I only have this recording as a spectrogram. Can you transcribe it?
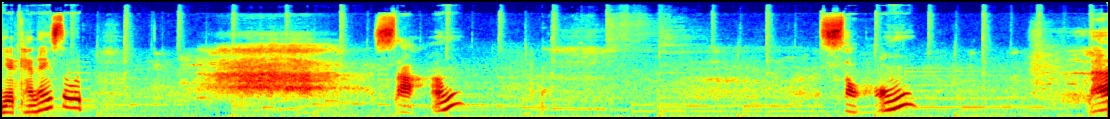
เหยียดแขนให้สุดสามสองและ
